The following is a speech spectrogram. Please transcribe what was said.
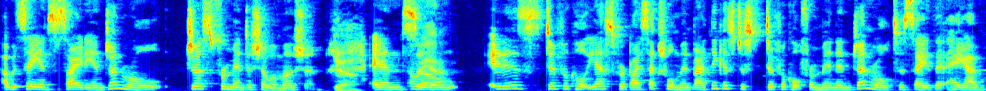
i would say in society in general just for men to show emotion Yeah. and Oh, so yeah. it is difficult yes for bisexual men but i think it's just difficult for men in general to say that hey i,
